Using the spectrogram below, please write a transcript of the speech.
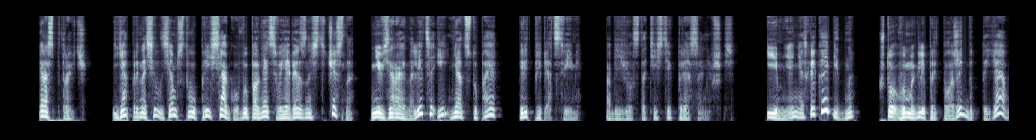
— Ирас Петрович, я приносил земству присягу выполнять свои обязанности честно, невзирая на лица и не отступая перед препятствиями, — объявил статистик, приосанившись. — И мне несколько обидно, что вы могли предположить, будто я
